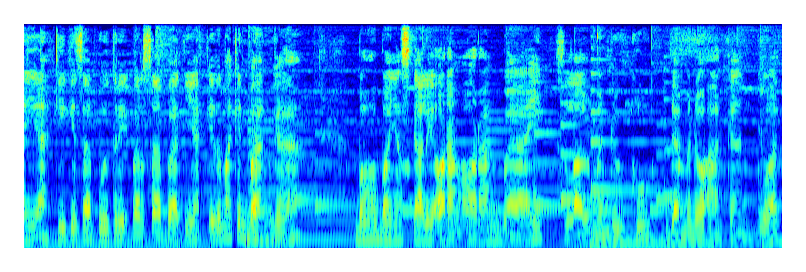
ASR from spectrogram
ayah Kiki Saputri persahabat ya. Kita makin bangga bahwa banyak sekali orang-orang baik selalu mendukung dan mendoakan buat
